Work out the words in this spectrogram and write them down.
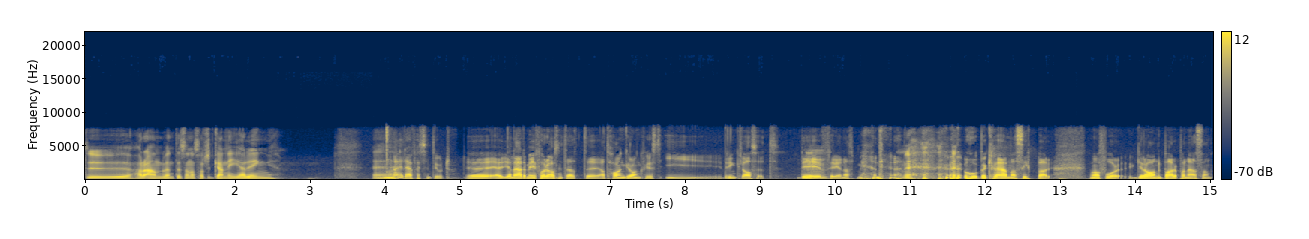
du har använt det som någon sorts garnering. Nej, det har jag faktiskt inte gjort. Jag lärde mig i förra avsnittet att, att ha en grankvist i drinkglaset det är mm. förenat med obekväma sippar. Man får granbarr på näsan.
